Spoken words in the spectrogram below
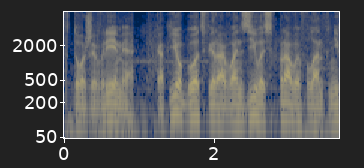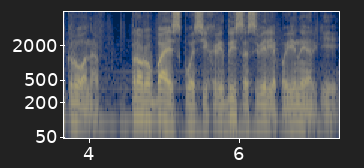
В то же время копье Готфера вонзилось в правый фланг некронов, прорубаясь сквозь их ряды со свирепой энергией.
